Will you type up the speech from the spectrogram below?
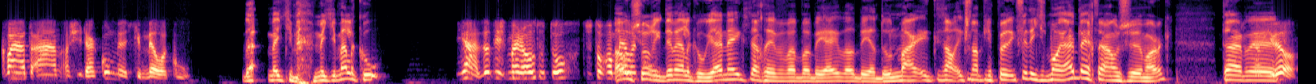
kwaad aan als je daar komt met je melkkoe. Ja, Met je, met je melkkoe? Ja, dat is mijn auto toch? Het is toch een Oh, sorry, de melkkoe. Ja, nee, ik dacht even, wat, wat ben jij wat ben je aan het doen? Maar ik, nou, ik snap je punt. Ik vind dat je het mooi uitlegt trouwens, eh, Mark. Daar, Dankjewel.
